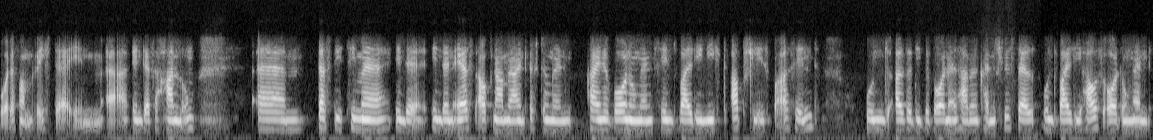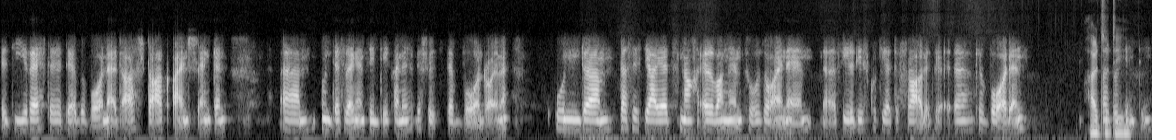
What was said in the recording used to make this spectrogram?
wurde vom Richter in, äh, in der Verhandlung ähm, dass die Zimmer in, der, in den Erstaufnahmeeinrichtungen keine Wohnungen sind, weil die nicht abschließbar sind. Und also die Bewohner haben keine Schlüssel und weil die Hausordnungen die Rechte der Bewohner da stark einschränken. Ähm, und deswegen sind die keine geschützten Wohnräume. Und ähm, das ist ja jetzt nach Elwangen so, so eine äh, viel diskutierte Frage ge äh, geworden. Also, also die, die,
